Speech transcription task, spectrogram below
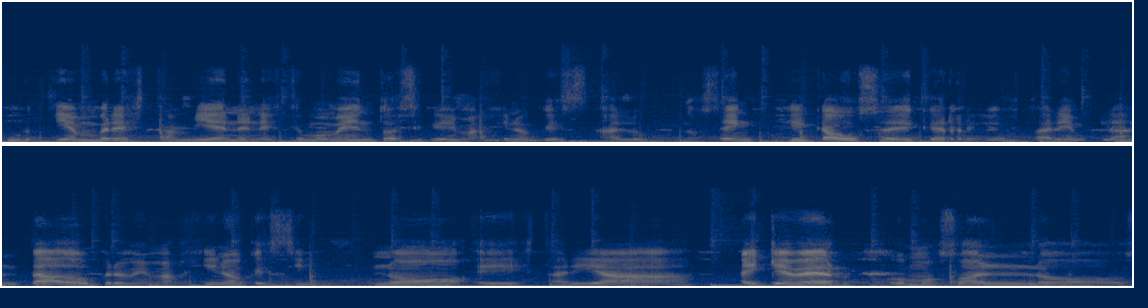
curtiembres también en este momento, así que me imagino que es algo, no sé en qué causa de qué río estaría implantado, pero me imagino que si no eh, estaría, hay que ver cómo son los,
